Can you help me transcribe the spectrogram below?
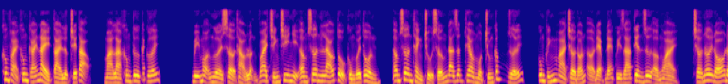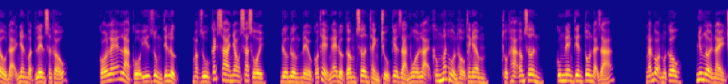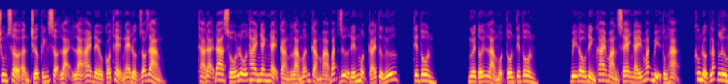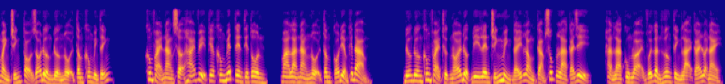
Không phải không cái này tài lực chế tạo, mà là không tư cách cưới. Bị mọi người sở thảo luận vai chính chi nhị âm sơn láo tổ cùng với tôn, âm sơn thành chủ sớm đã dẫn theo một chúng cấp dưới, cung kính mà chờ đón ở đẹp đẽ quý giá tiên dư ở ngoài, chờ nơi đó đầu đại nhân vật lên sân khấu. Có lẽ là cố ý dùng tiên lực, mặc dù cách xa nhau xa xôi, đường đường đều có thể nghe được âm sơn thành chủ kia già nua lại không mất hồn hậu thanh âm, thuộc hạ âm sơn, cung nên tiên tôn đại giá. Ngắn gọn một câu, nhưng lời này trung sở ẩn chứa kính sợ lại là ai đều có thể nghe được rõ ràng. Thả đại đa số lỗ thai nhanh nhạy càng là mẫn cảm mà bắt giữ đến một cái từ ngữ, tiên tôn. Người tới là một tôn tiên tôn. Bị đầu đỉnh khai màn xe nháy mắt bị tung hạ, không được lắc lư mảnh chính tỏ rõ đường đường nội tâm không bình tĩnh. Không phải nàng sợ hãi vị kia không biết tên tiên tôn, mà là nàng nội tâm có điểm khiếp đảm. Đường đường không phải thực nói được đi lên chính mình đấy lòng cảm xúc là cái gì, hẳn là cùng loại với gần hương tình lại cái loại này.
